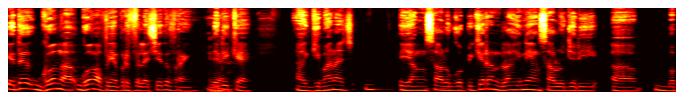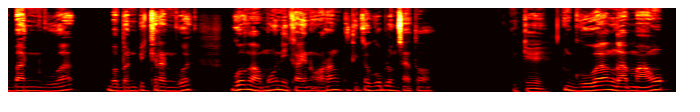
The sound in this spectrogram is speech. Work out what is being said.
itu gue nggak gue nggak punya privilege itu Frank Iya. jadi kayak eh, gimana yang selalu gue pikirin adalah ini yang selalu jadi eh, beban gue beban pikiran gue gue nggak mau nikahin orang ketika gue belum settle Oke. gue nggak mau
